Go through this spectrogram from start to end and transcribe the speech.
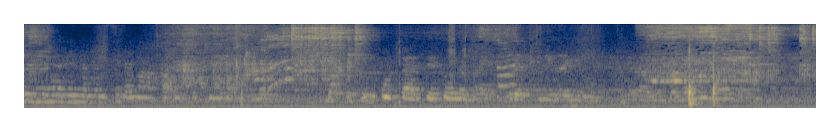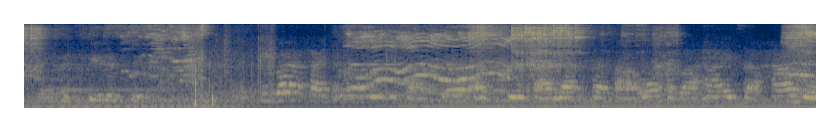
hindi na rin naman sila makakausap ng importante ito na ma-express nila yung nararamdaman nila, na na-experience nila? Diba kahit sa tao, sa bahay, sa halo,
